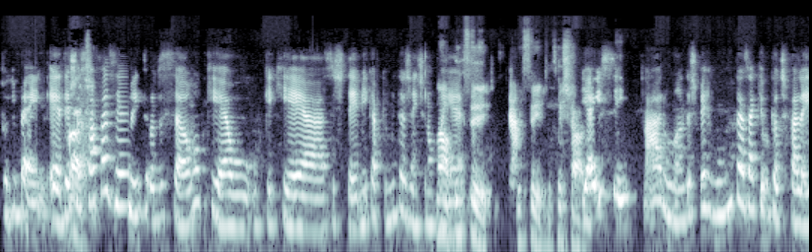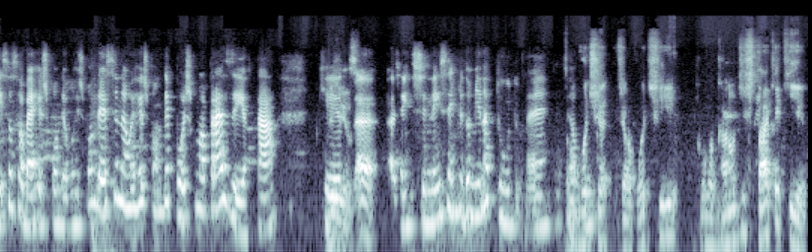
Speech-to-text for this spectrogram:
Tudo bem. É, deixa eu só fazer uma introdução, o que é o, o que, que é a sistêmica, porque muita gente não, não conhece. Perfeito, tá? perfeito, fechado. E aí sim, claro, manda as perguntas, aquilo que eu te falei, se eu souber responder, eu vou responder, se não, eu respondo depois com o meu prazer, tá? Porque a, a, gente nem sempre domina tudo, né? Então, então vou te, já vou te colocar no destaque aqui.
